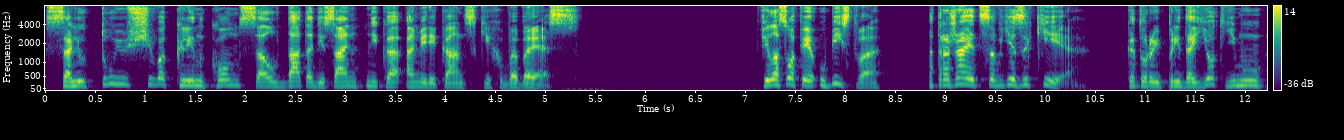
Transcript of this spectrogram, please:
салютующего клинком солдата-десантника американских ВВС. Философия убийства отражается в языке, который придает ему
